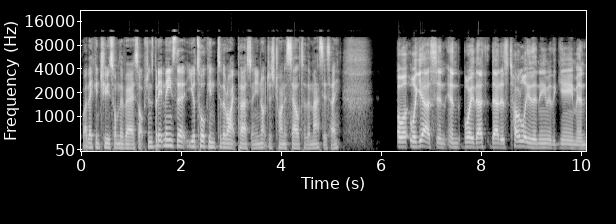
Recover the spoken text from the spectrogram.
where they can choose from the various options. But it means that you're talking to the right person. You're not just trying to sell to the masses, hey? Oh well, yes, and and boy, that that is totally the name of the game. And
